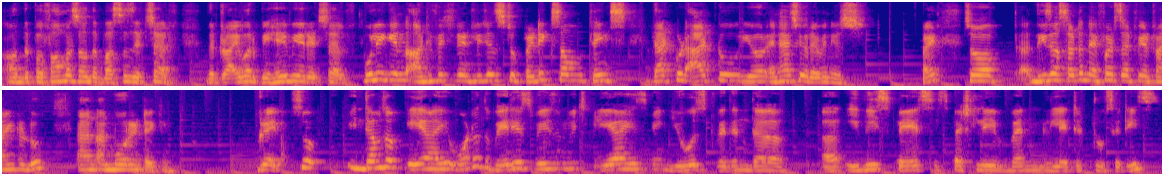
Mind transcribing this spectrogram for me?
on the performance of the buses itself the driver behavior itself pulling in artificial intelligence to predict some things that could add to your enhance your revenues right? So uh, these are certain efforts that we are trying to do and and more in taking. Great. So in terms of ai what are the various ways in which ai is being used within the uh, ev space especially when related to cities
